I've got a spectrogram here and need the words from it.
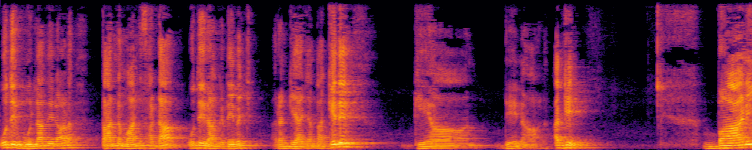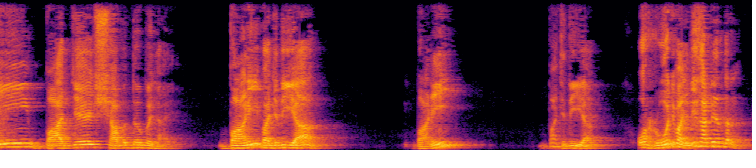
ਉਹਦੇ ਬੋਲਾਂ ਦੇ ਨਾਲ ਤਨ, ਮਨ ਸਾਡਾ ਉਹਦੇ ਰੰਗ ਦੇ ਵਿੱਚ ਰੰਗਿਆ ਜਾਂਦਾ। ਕਿਹਦੇ? ਗਿਆਨ ਦੇ ਨਾਲ। ਅੱਗੇ। ਬਾਣੀ ਬਾਜੇ ਸ਼ਬਦ ਬਜਾਏ ਬਾਣੀ ਵੱਜਦੀ ਆ। ਬਾਣੀ ਵੱਜਦੀ ਆ। ਔਰ ਰੋਜ਼ ਵੱਜਦੀ ਸਾਡੇ ਅੰਦਰ।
